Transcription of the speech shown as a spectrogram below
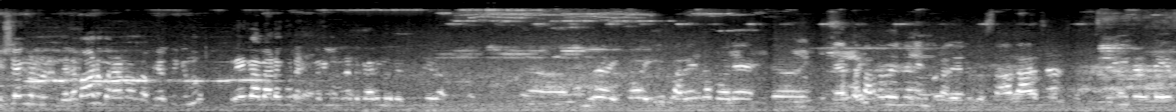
വിഷയങ്ങളിൽ ഒരു നിലപാട് പറയണമെന്ന് അഭ്യർത്ഥിക്കുന്നു. പ്രിയങ്ക മാഡം കൂടെ രണ്ട് കാര്യങ്ങൾ ചെയ്താൽ നമ്മൾ ഇപ്പോ ഈ പറയുന്ന പോലെ നേരത്തെ പറഞ്ഞത് തന്നെയാണ് എനിക്ക് പറയുന്നത് സാധാരണ സ്ത്രീകളുടെയും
